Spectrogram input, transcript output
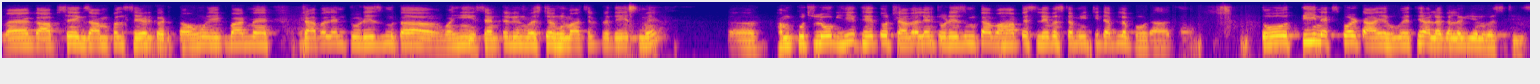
मैं आपसे एग्जांपल शेयर करता हूँ। एक बार मैं ट्रैवल एंड टूरिज़्म का वहीं central university of Himachal Pradesh में आ, हम कुछ लोग ही थे तो ट्रैवल एंड टूरिज़्म का वहाँ पे सिलेबस कमेटी डेवलप हो रहा था। तो तीन एक्सपर्ट आए हुए थे अलग अलग यूनिवर्सिटीज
